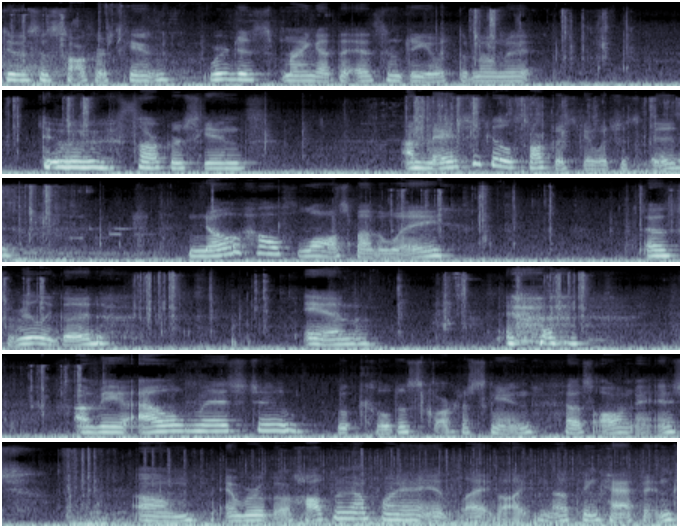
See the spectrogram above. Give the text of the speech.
Dude, it's a soccer skin. We're just spraying at the SMG at the moment. Dude, soccer skins. I managed to kill a soccer skin, which is good. No health loss, by the way. That was really good. And I mean, I'll manage to kill the soccer skin. That's all I managed. Um, and we're gonna hop in that plane and like like nothing happened.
